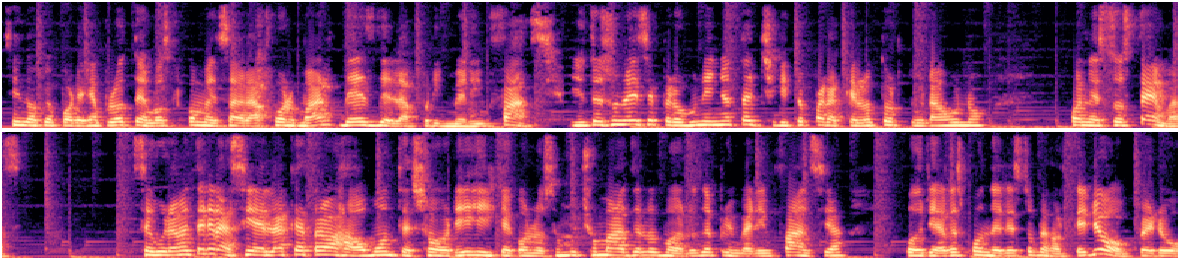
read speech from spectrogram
sino que, por ejemplo, tenemos que comenzar a formar desde la primera infancia. Y entonces uno dice, pero un niño tan chiquito, ¿para qué lo tortura uno con estos temas? Seguramente Graciela, que ha trabajado Montessori y que conoce mucho más de los modelos de primera infancia, podría responder esto mejor que yo, pero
